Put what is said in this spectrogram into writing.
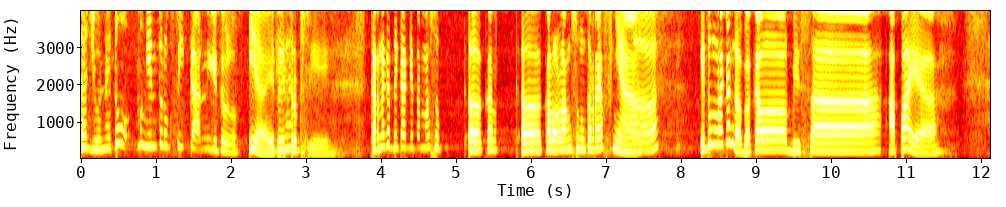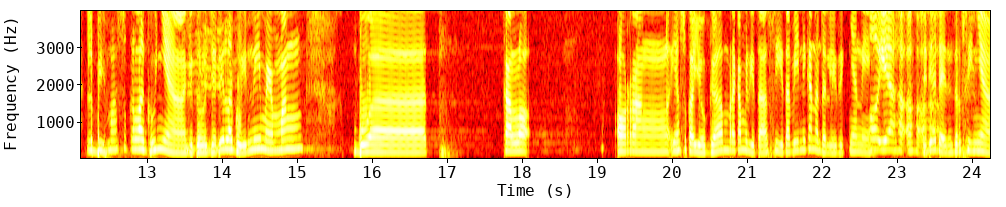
Kak Jona itu menginstruksikan gitu loh. Iya, itu instruksi. Karena ketika kita masuk eh, ke- eh, kalau langsung ke refnya, Heeh. itu mereka nggak bakal bisa apa ya, lebih masuk ke lagunya gitu loh. Jadi lagu ini memang buat kalau orang yang suka yoga mereka meditasi, tapi ini kan ada liriknya nih. Oh iya. heeh. Jadi ada instruksinya,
